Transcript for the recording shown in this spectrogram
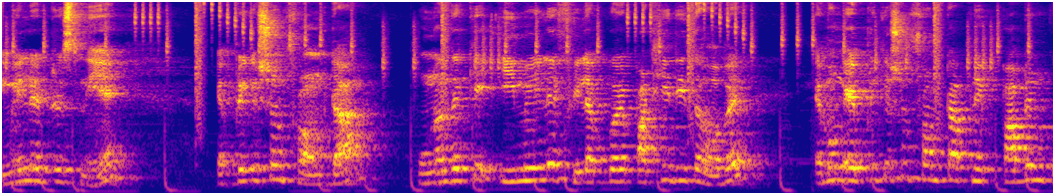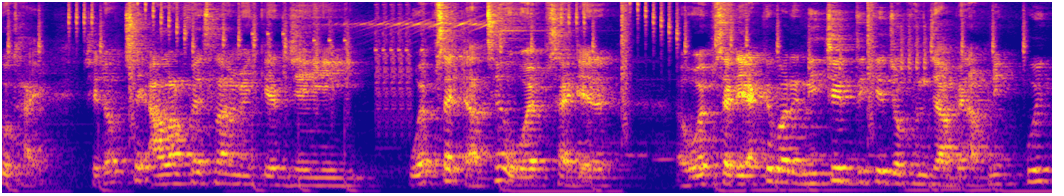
ইমেল অ্যাড্রেস নিয়ে অ্যাপ্লিকেশন ফর্মটা ওনাদেরকে ইমেইলে ফিল আপ করে পাঠিয়ে দিতে হবে এবং অ্যাপ্লিকেশন ফর্মটা আপনি পাবেন কোথায়? সেটা হচ্ছে আলাফা ইসলামিকের যেই ওয়েবসাইটটা আছে ওয়েবসাইটের ওয়েবসাইটে একেবারে নিচের দিকে যখন যাবেন, আপনি কুইক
